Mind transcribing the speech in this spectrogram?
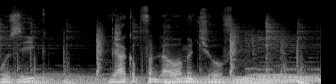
Musik Jakob von Lauer Münchhofen.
